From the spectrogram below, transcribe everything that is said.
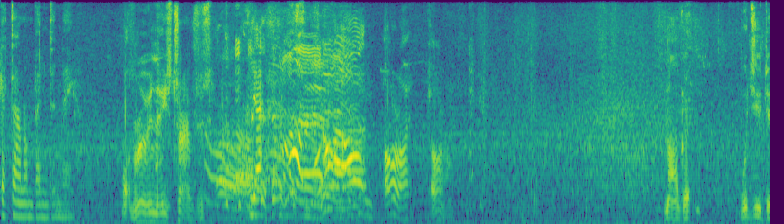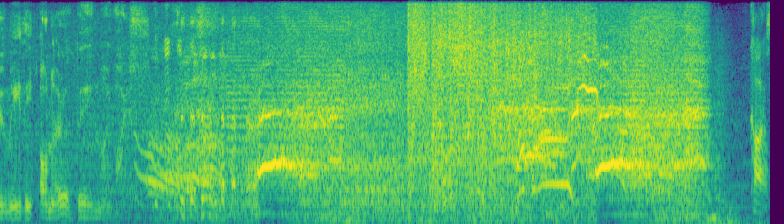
Get down on bended knee. What, ruin these trousers? Yeah. all right, all right. Margaret, would you do me the honour of being my wife? Kyle.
